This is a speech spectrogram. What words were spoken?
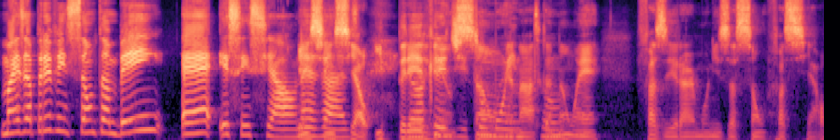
Mas a prevenção também é essencial, né, Essencial. Jade? E prevenção, Renata, não é fazer a harmonização facial.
